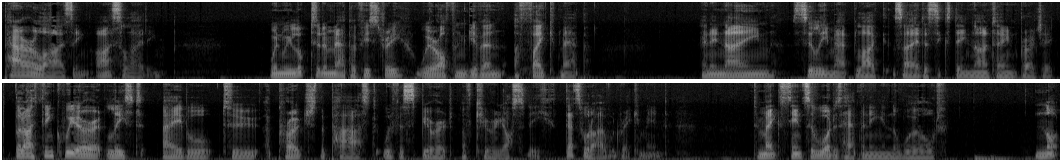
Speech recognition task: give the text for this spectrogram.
paralysing, isolating. When we look to the map of history, we're often given a fake map, an inane, silly map like, say, the 1619 project. But I think we are at least able to approach the past with a spirit of curiosity. That's what I would recommend to make sense of what is happening in the world, not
